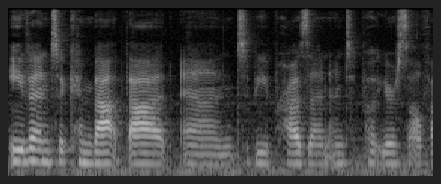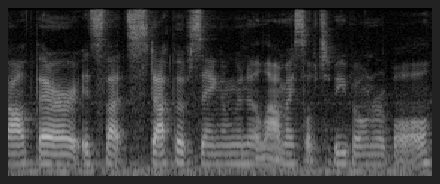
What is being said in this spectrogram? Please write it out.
even to combat that and to be present and to put yourself out there it's that step of saying i'm going to allow myself to be vulnerable.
